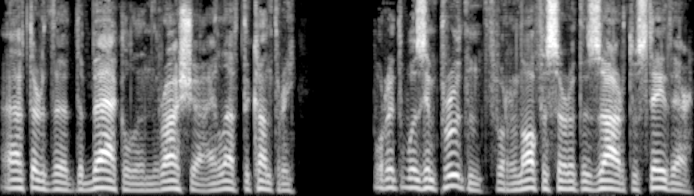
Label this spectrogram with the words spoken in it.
After the debacle in Russia, I left the country for it was imprudent for an officer of the Tsar to stay there.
